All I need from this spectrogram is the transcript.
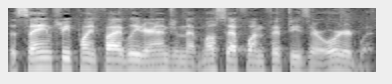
the same 3.5 liter engine that most F 150s are ordered with.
